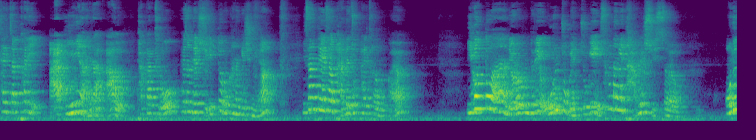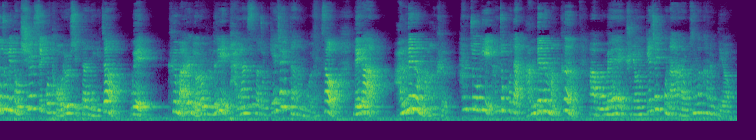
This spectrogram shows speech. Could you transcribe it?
살짝 팔이 아, 인이 아니라 아웃 바깥으로 회전될 수 있도록 하는 게 중요해요. 이 상태에서 반대쪽 팔 들어볼까요? 이것 또한 여러분들이 오른쪽 왼쪽이 상당히 다를 수 있어요. 어느 쪽이 더 쉬울 수 있고 더 어려울 수 있다는 얘기죠? 왜? 그 말은 여러분들이 밸런스가 좀 깨져 있다는 거예요. 그래서 내가 안 되는 만큼 한쪽이 한쪽보다 안 되는 만큼 아 몸에 균형이 깨져 있구나 라고 생각하면 돼요.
